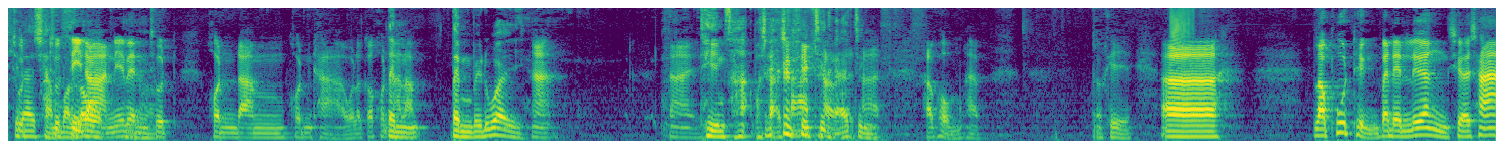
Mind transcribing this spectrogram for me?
ที่ชุดได้แชมป์ชุดบอลซีโลกดานนี่เป็นนะครับชุดคนดำคนขาวแล้วก็คนเต็มอาหรับเต็มไปด้วยฮะใช่ ทีมสหประชาชาติที่แท้จริงครับผมครับโอเคเอ่อเราพูดถึงประเด็นเรื่องเชื้อชา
